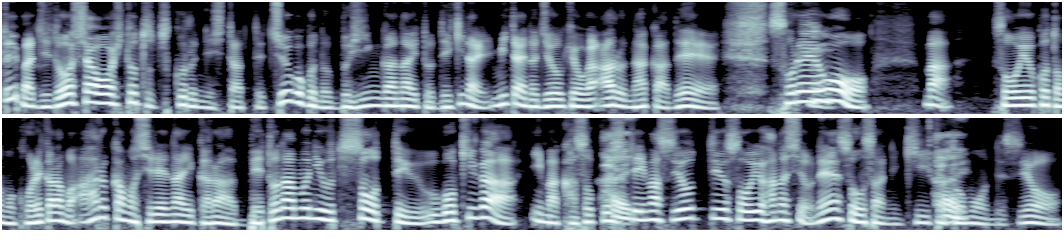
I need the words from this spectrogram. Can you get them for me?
例えば自動車を一つ作るにしたって、中国の部品がないとできないみたいな状況がある中で、それを、まあ、そういうこともこれからもあるかもしれないから、ベトナムに移そうっていう動きが今、加速していますよっていう、そういう話をね、宋さんに聞いたと思うんですよ。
